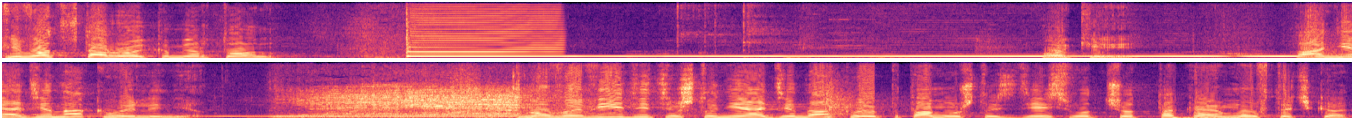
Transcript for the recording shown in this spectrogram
И вот второй камертон. Окей. Они одинаковые или нет? Ну, вы видите, что не одинаковые, потому что здесь вот что-то такая муфточка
